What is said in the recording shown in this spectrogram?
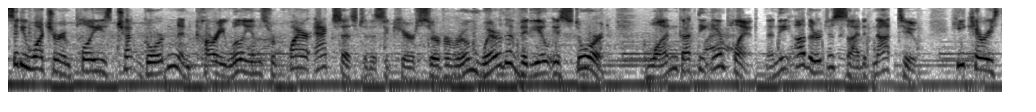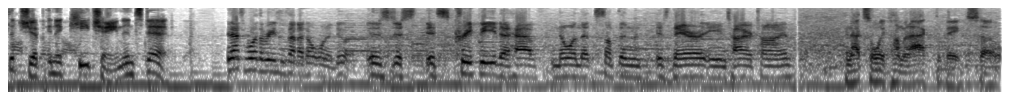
City Watcher employees Chuck Gordon and Kari Williams require access to the secure server room where the video is stored. One got the implant, and the other decided not to. He carries the chip in a keychain instead. That's one of the reasons that I don't want to do it. It's just, it's creepy to have knowing that something is there the entire time. and that's the only time it activates. So,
